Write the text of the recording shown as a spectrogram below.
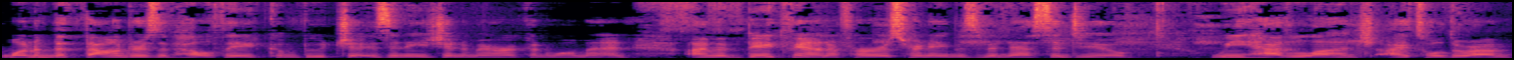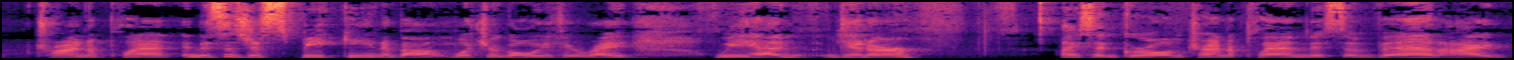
one of the founders of Health-Ade Kombucha is an Asian American woman. I'm a big fan of hers. Her name is Vanessa Dew. We had lunch. I told her I'm trying to plan, and this is just speaking about what you're going through, right? We had dinner. I said, girl, I'm trying to plan this event. I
